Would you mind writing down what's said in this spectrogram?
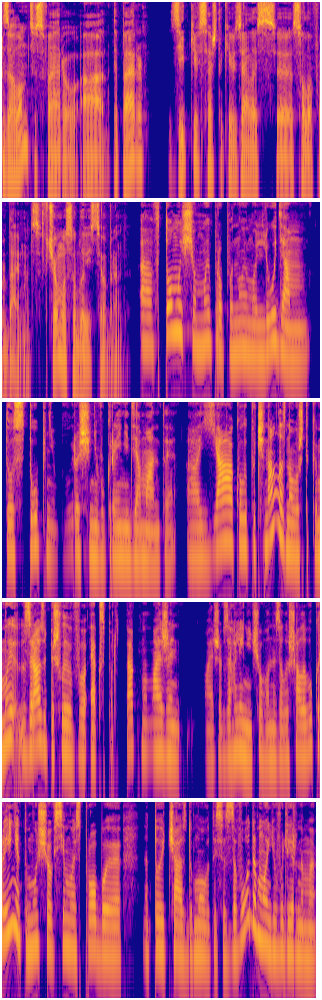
загалом цю сферу, а тепер Звідки все ж таки взялась е, Solo for Diamonds? В чому особливість цього бренду? В тому, що ми пропонуємо людям доступні вирощені в Україні діаманти. Я коли починала знову ж таки, ми зразу пішли в експорт. Так, ми майже майже взагалі нічого не залишали в Україні, тому що всі мої спроби на той час домовитися з заводами ювелірними,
